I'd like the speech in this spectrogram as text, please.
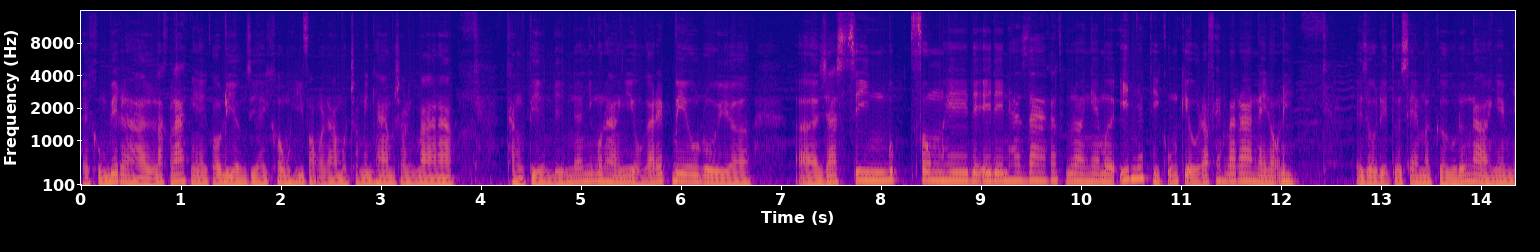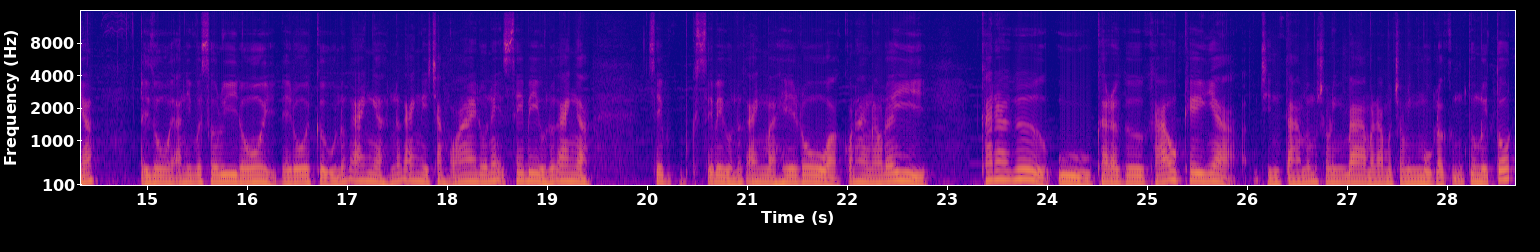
Đấy, Không biết là lắc lắc như này có điểm gì hay không. Hy vọng là ra 102, 103 nào. Thẳng tiến đến ờ, những con hàng như Gareth Bale Rồi uh, uh, Justin, Buffon, Eden Hazard Các thứ nào. Anh em ơi Ít nhất thì cũng kiểu Rafael Varane này nọ đi. Đây rồi để tôi xem là cờ của nước nào anh em nhé Đây rồi anniversary rồi. Đây rồi cờ của nước Anh à. Nước Anh thì chẳng có ai luôn đấy CB của nước Anh à. CB của nước Anh mà Hero à. Con hàng nào đây? Carragher, uh, Carragher khá ok nha. 98 đến 103 mà ra 101 là cũng tương đối tốt.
